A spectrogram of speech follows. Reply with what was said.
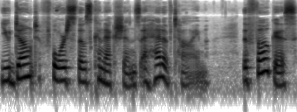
you don't force those connections ahead of time. The focus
